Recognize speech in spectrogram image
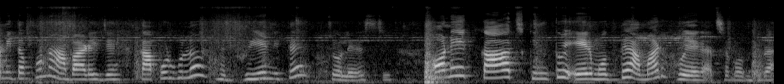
আমি তখন আবার এই যে কাপড়গুলো ধুয়ে নিতে চলে এসেছি। অনেক কাজ কিন্তু এর মধ্যে আমার হয়ে গেছে বন্ধুরা।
